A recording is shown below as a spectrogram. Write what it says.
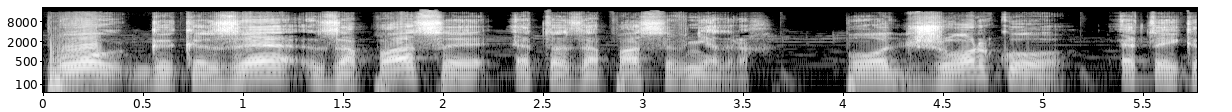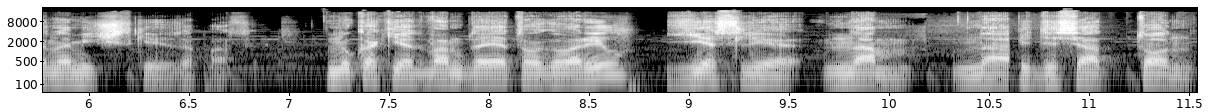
По ГКЗ запасы – это запасы в недрах. По Джорку – это экономические запасы. Ну, как я вам до этого говорил, если нам на 50 тонн,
